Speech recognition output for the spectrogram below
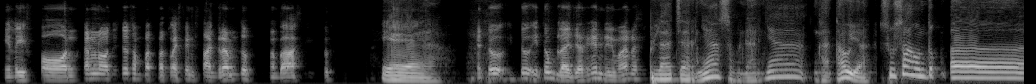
milih font. Kan waktu itu sempat buat live Instagram tuh ngebahas itu. Iya, iya, iya. Itu itu itu belajarnya dari mana? Belajarnya sebenarnya nggak tahu ya. Susah untuk eh,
